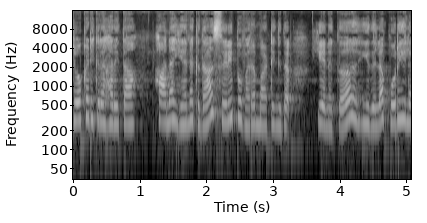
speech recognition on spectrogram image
ஜோக் அடிக்கிற ஹரிதா. ஆனால் எனக்கு தான் சிரிப்பு வர மாட்டேங்குது. எனக்கு இதெல்லாம் புரியல.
